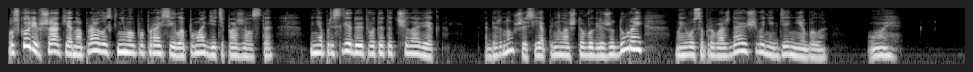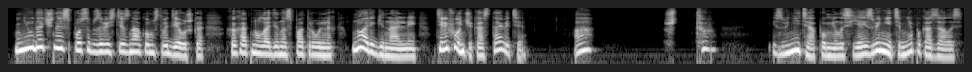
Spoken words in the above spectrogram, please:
Ускорив шаг, я направилась к нему и попросила, «Помогите, пожалуйста. Меня преследует вот этот человек». Обернувшись, я поняла, что выгляжу дурой, моего сопровождающего нигде не было. «Ой, «Неудачный способ завести знакомство, девушка», — хохотнул один из патрульных. «Ну, оригинальный. Телефончик оставите?» «А? Что?» «Извините», — опомнилась я. «Извините, мне показалось».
